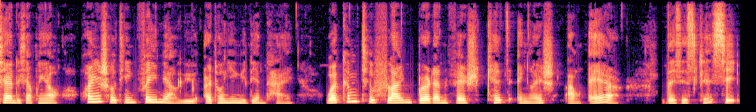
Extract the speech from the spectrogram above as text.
亲爱的小朋友，欢迎收听飞鸟鱼儿童英语电台。Welcome to Flying Bird and Fish Kids English on Air. This is Jessie.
